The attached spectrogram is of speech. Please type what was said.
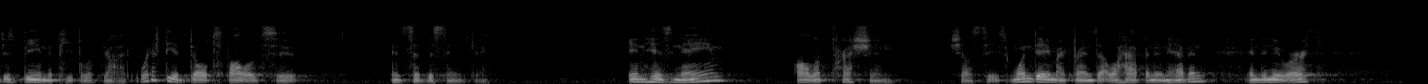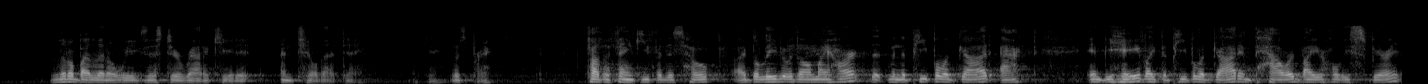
just being the people of God. What if the adults followed suit and said the same thing? In his name, all oppression shall cease. One day, my friends, that will happen in heaven, in the new earth. Little by little, we exist to eradicate it until that day. Okay, let's pray. Father, thank you for this hope. I believe it with all my heart that when the people of God act and behave like the people of God, empowered by your Holy Spirit,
